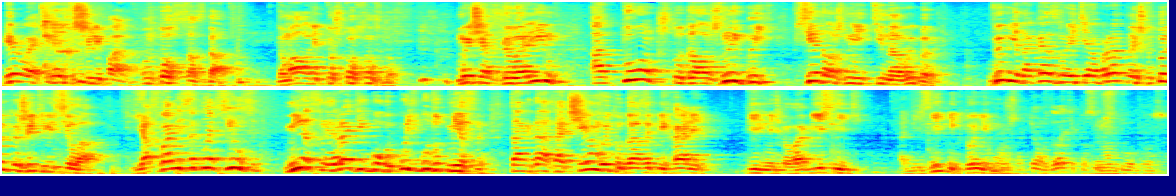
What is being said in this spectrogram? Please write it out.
Первый очнулся Шелепанов. Он ТОС создал. Да мало ли кто что создал. Мы сейчас говорим о том, что должны быть, все должны идти на выборы. Вы мне доказываете обратное, что только жители села. Я с вами согласился. Местные, ради бога, пусть будут местные. Тогда зачем вы туда запихали Пильникова? Объясните. Объяснить никто не может. Артем, давайте по существу ну. вопрос.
